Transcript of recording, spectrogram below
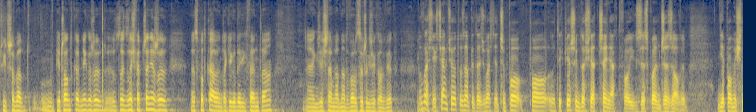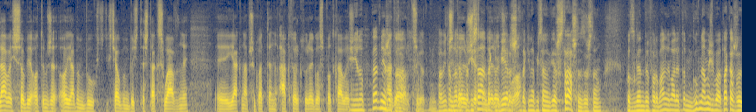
czyli trzeba mm, pieczątkę od niego, że za- zaświadczenie, że spotkałem takiego delikwenta e, gdzieś tam na, na dworcu czy gdziekolwiek. No właśnie, chciałem cię o to zapytać właśnie, czy po, po tych pierwszych doświadczeniach twoich z zespołem jazzowym nie pomyślałeś sobie o tym, że o, ja bym był, ch- chciałbym być też tak sławny, y, jak na przykład ten aktor, którego spotkałeś Nie no, pewnie, na że tak. dworcu. Ja pamiętam, Czy to nawet napisałem taki wiersz, rodziło? taki napisałem wiersz straszny zresztą pod względem formalnym, ale tam główna myśl była taka, że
